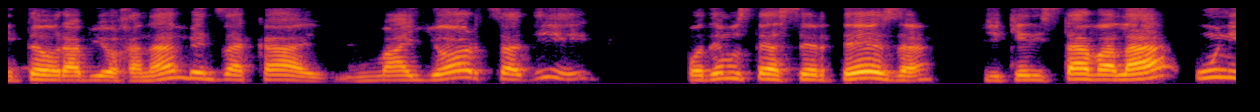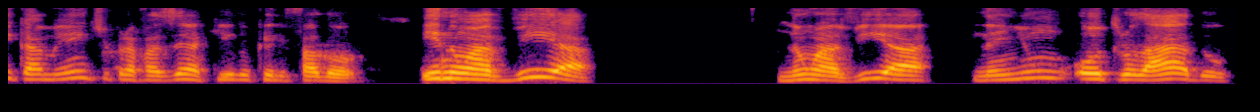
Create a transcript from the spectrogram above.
Então, Rabbi Yohanan ben Zakkai, maior tzadik, podemos ter a certeza de que ele estava lá unicamente para fazer aquilo que ele falou. E não havia não havia nenhum outro lado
